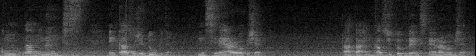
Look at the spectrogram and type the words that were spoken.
contaminantes em caso de dúvida. Incinerar o objeto. Ah tá, em caso de dúvida, incinerar o objeto.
